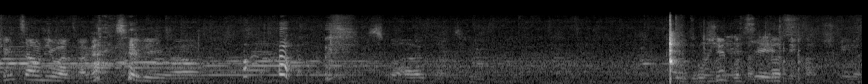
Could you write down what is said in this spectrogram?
ჩვენ სამი ვართ მაგალითები. შენ პოსტა დოდი ხარ შეხირა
